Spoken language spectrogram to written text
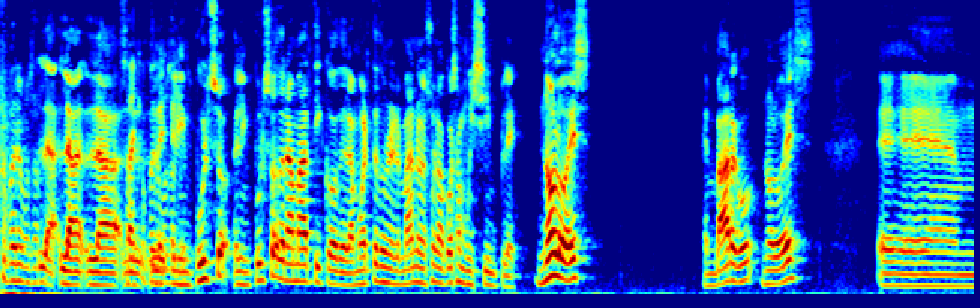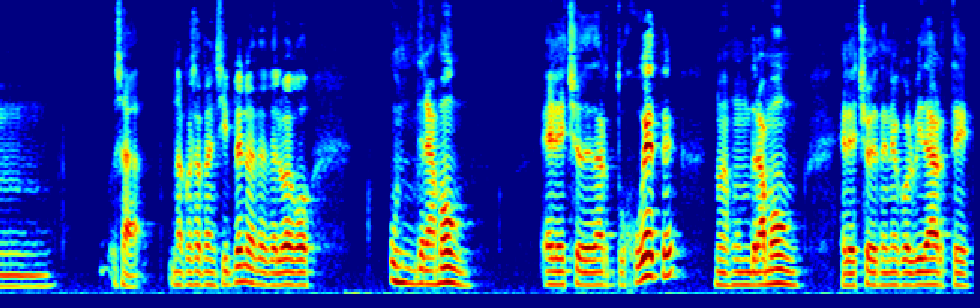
qué podríamos hacer? la- la- la- ¿Sabes qué el, podemos el hacer? impulso, el impulso dramático de la muerte de un hermano es una cosa muy simple. No lo es. Embargo, no lo es. Eh, o sea, una cosa tan simple no es desde luego un dramón el hecho de dar tu juguete, no es un dramón el hecho de tener que olvidarte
